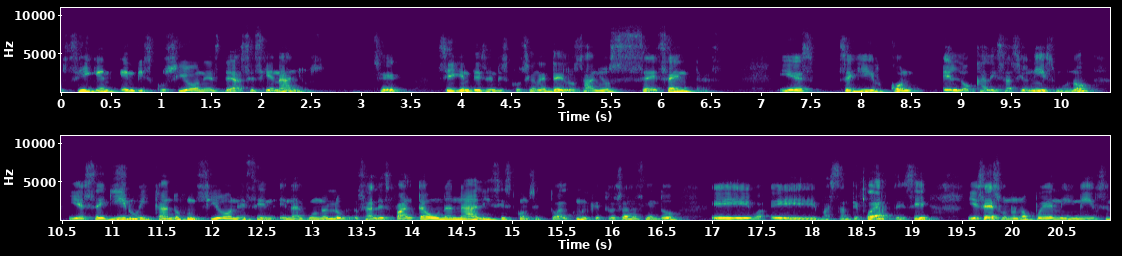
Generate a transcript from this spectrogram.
siguen en discusiones de hace 100 años, ¿sí? Siguen en discusiones de los años 60 y es seguir con el localizacionismo, ¿no? Y es seguir ubicando funciones en, en algunos lugares, o sea, les falta un análisis conceptual como el que tú estás haciendo eh, eh, bastante fuerte, ¿sí? Y es eso, uno no puede ni irse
